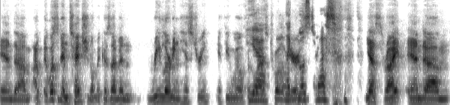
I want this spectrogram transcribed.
And um, I, it wasn't intentional because I've been relearning history, if you will, for the last 12 Like years. most of us. Yes, right. And um,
